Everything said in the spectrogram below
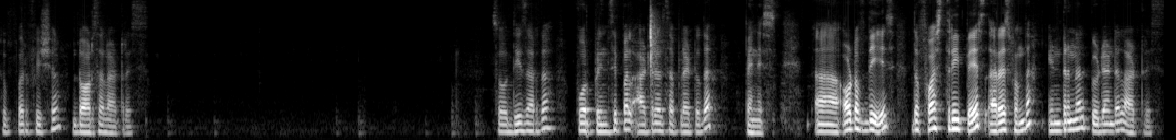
superficial dorsal arteries. So these are the four principal arterial supply to the penis. Uh, out of these the first three pairs arise from the internal pudendal arteries.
